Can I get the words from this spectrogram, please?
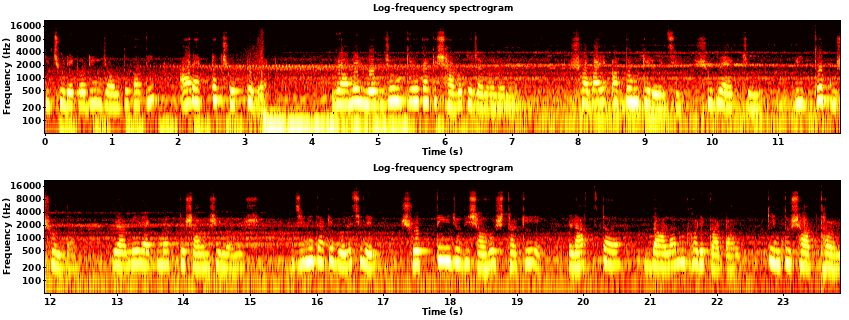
কিছু রেকর্ডিং যন্ত্রপাতি আর একটা ছোট্ট ব্যাগ। গ্রামের লোকজন কেউ তাকে স্বাগত জানালো না। সবাই আতঙ্কে রয়েছে, শুধু একজন, বৃদ্ধ কুশলদা, গ্রামের একমাত্র সাহসী মানুষ। যিনি তাকে বলেছিলেন, সত্যিই যদি সাহস থাকে, রাতটা দালান ঘরে কাটাও। কিন্তু সাবধান,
